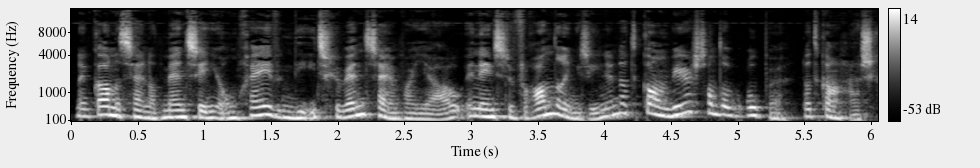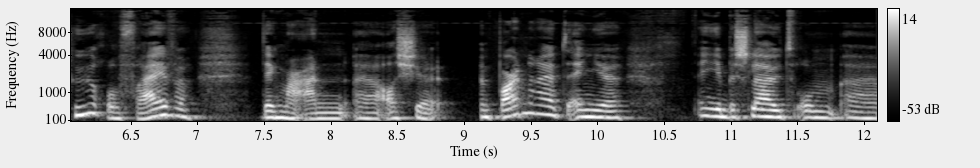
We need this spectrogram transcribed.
Dan kan het zijn dat mensen in je omgeving die iets gewend zijn van jou ineens de verandering zien en dat kan weerstand oproepen. Dat kan gaan schuren of wrijven. Denk maar aan uh, als je een partner hebt en je, en je besluit om uh,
